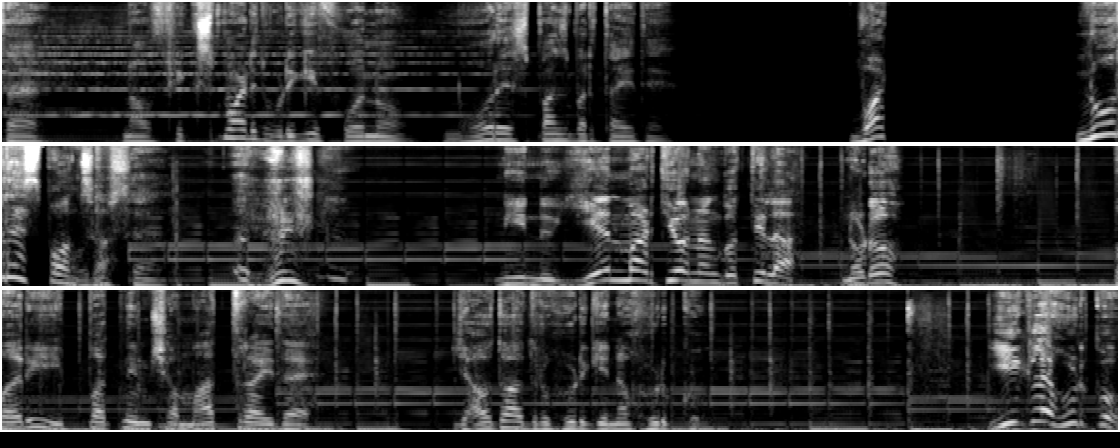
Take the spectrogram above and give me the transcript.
ಸರ್ ನಾವು ಫಿಕ್ಸ್ ಮಾಡಿದ ಹುಡುಗಿ ಫೋನು ನೋ ರೆಸ್ಪಾನ್ಸ್ ಬರ್ತಾ ಇದೆ. ವಾಟ್ ನೋ ರೆಸ್ಪಾನ್ಸ್ ನೀನು ಏನ್ ಮಾಡ್ತೀಯೋ ನಂಗೆ ಗೊತ್ತಿಲ್ಲ. ನೋಡು. ಬರೀ ಇಪ್ಪತ್ ನಿಮಿಷ ಮಾತ್ರ ಇದೆ. ಯಾವ್ದಾದ್ರೂ ಹುಡುಗಿನ ಹುಡುಕು. ಈಗ್ಲೇ ಹುಡುಕು.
